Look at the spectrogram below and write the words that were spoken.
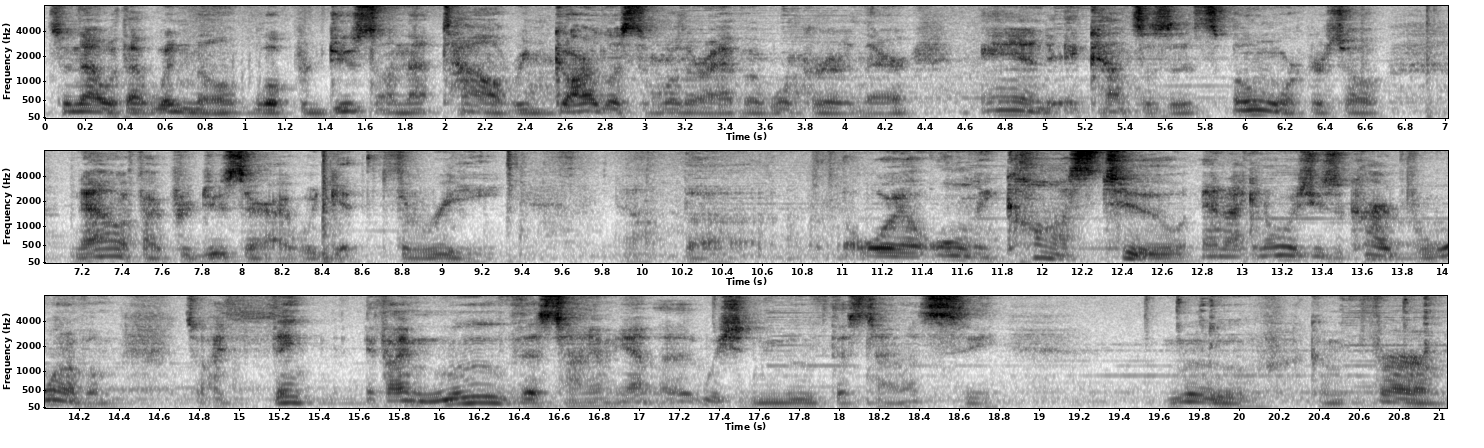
so now with that windmill, we'll produce on that tile regardless of whether I have a worker in there, and it counts as its own worker. So now if I produce there, I would get three. Now the, the oil only costs two, and I can always use a card for one of them. So I think if I move this time, yeah, uh, we should move this time. Let's see. Move, confirm.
